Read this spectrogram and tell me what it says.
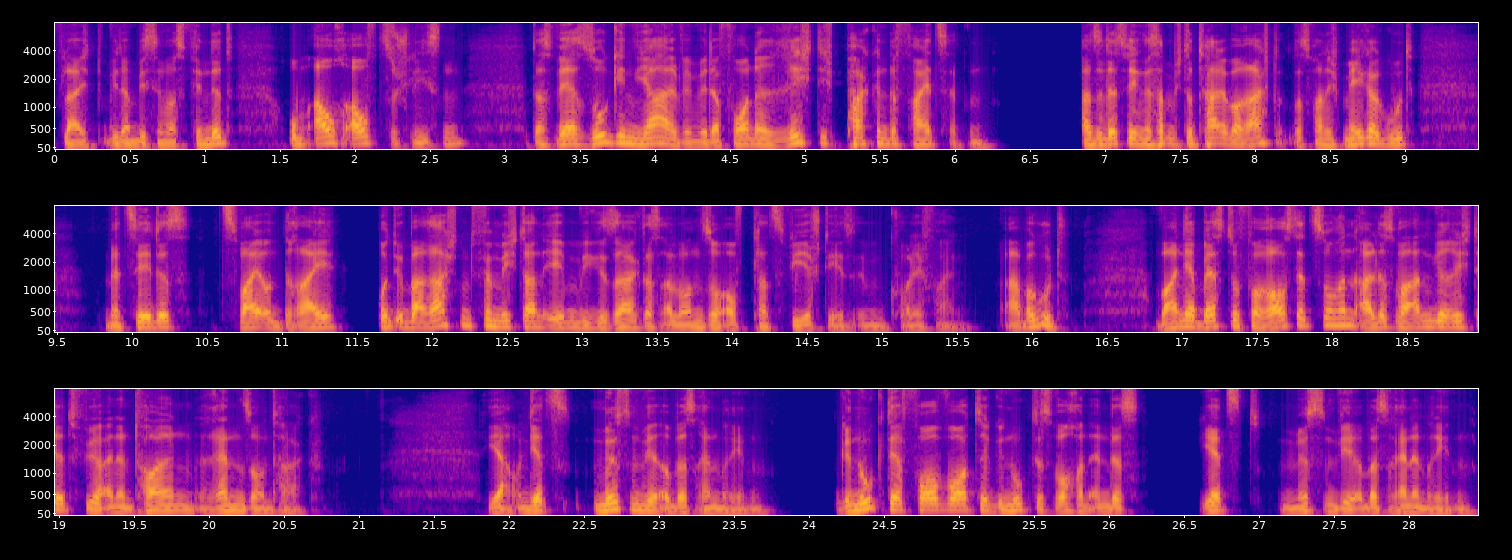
vielleicht wieder ein bisschen was findet, um auch aufzuschließen. Das wäre so genial, wenn wir da vorne richtig packende Fights hätten. Also deswegen, das hat mich total überrascht, das fand ich mega gut. Mercedes 2 und 3 und überraschend für mich dann eben, wie gesagt, dass Alonso auf Platz 4 steht im Qualifying. Aber gut, waren ja beste Voraussetzungen, alles war angerichtet für einen tollen Rennsonntag. Ja, und jetzt müssen wir über das Rennen reden. Genug der Vorworte, genug des Wochenendes. Jetzt müssen wir über das Rennen reden.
